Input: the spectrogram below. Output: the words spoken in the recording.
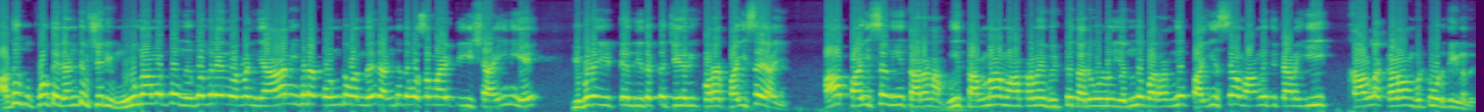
അത് പോട്ടെ രണ്ടും ശരി. മൂന്നാമത്തെ നിബന്ധന എന്ന് പറഞ്ഞാൽ ഞാൻ ഇവിടെ കൊണ്ടുവന്ന് രണ്ട് ദിവസമായിട്ട് ഈ ഷൈനിയെ ഇവിടെ ഇട്ട് എന്ത് ഇതൊക്കെ ചെയ്ത് എനിക്ക് കുറെ പൈസയായി. ആ പൈസ നീ തരണം. നീ തന്നാൽ മാത്രമേ വിട്ടു തരുള്ളൂ എന്ന് പറഞ്ഞ് പൈസ വാങ്ങിച്ചിട്ടാണ് ഈ കള്ളക്കളവൻ വിട്ടുകൊടുത്തിരിക്കുന്നത്.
